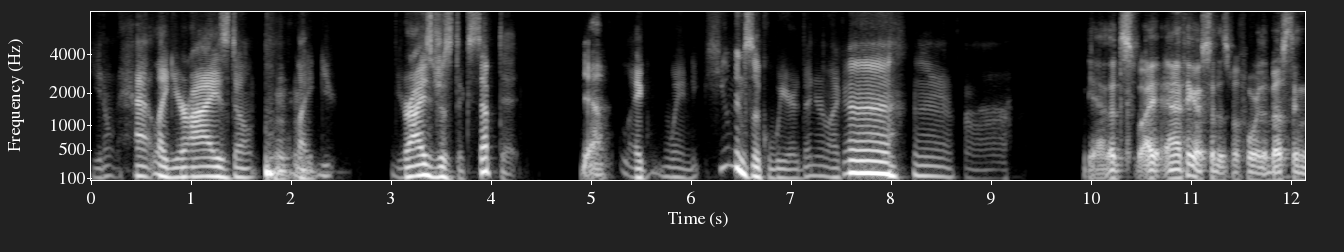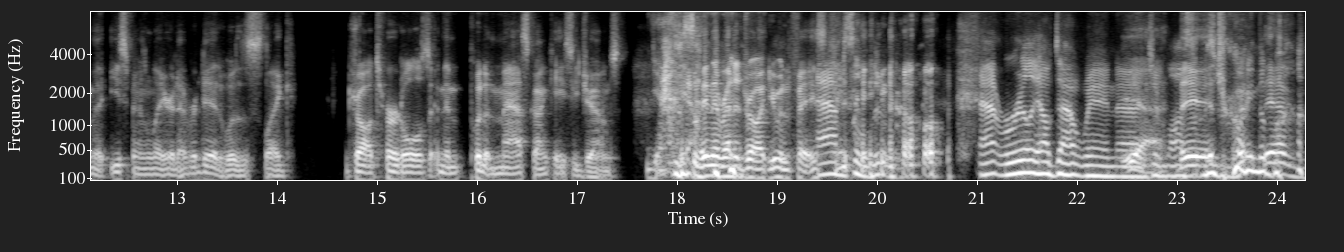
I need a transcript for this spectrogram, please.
you don't have like your eyes don't Mhm. like you, your eyes just accept it. Yeah. Like when humans look weird, then you're like, uh, uh, uh. Yeah, that's I and I think I said this before. The best thing that Eastman and Laird ever did was like draw turtles and then put a mask on Casey Jones. Yeah. so they never had to draw a human face. you Absolutely. know? that really helped out when uh, Jim Lawson they, was drawing the they book.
